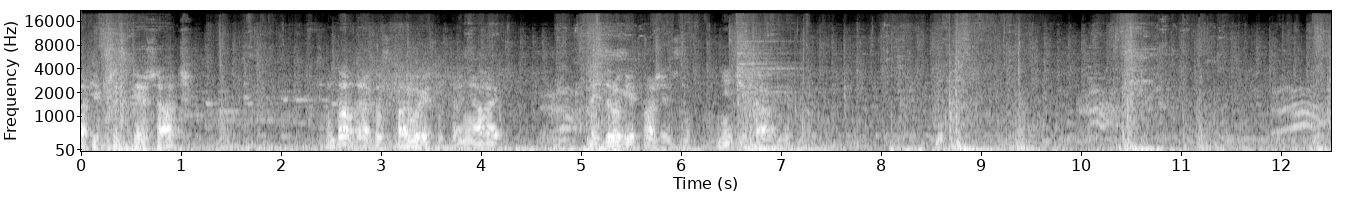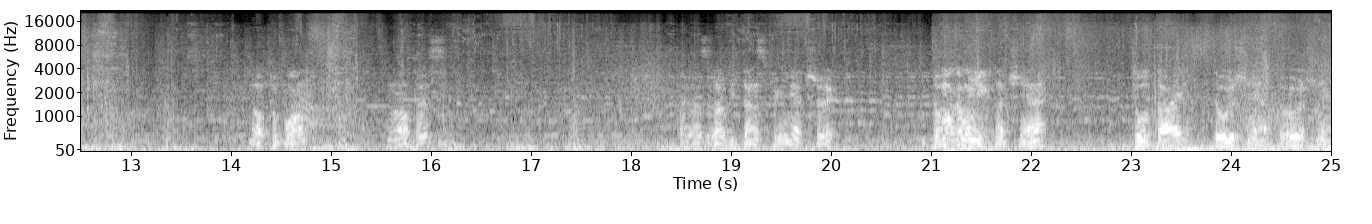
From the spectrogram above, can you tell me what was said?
Potrafi przyspieszać. No dobra, go sparuję tutaj, nie? Ale w tej drugiej fazie jest nie- nieciekawie. No tu błąd. No to jest... Teraz robi ten swój mieczyk. I to mogę uniknąć, nie? Tutaj, tu już nie, tu już nie.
